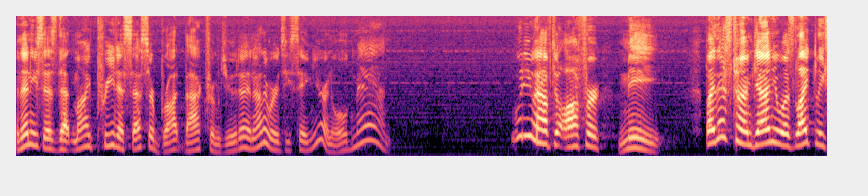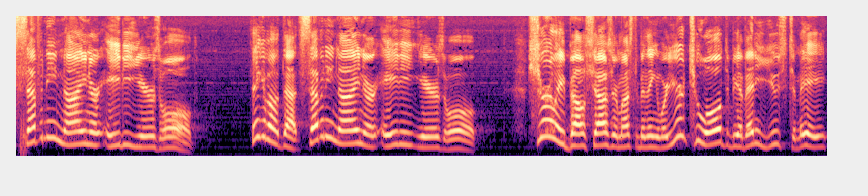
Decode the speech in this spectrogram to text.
And then he says that my predecessor brought back from Judah. In other words, he's saying, You're an old man. What do you have to offer me? By this time, Daniel was likely 79 or 80 years old. Think about that 79 or 80 years old. Surely Belshazzar must have been thinking, Well, you're too old to be of any use to me.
